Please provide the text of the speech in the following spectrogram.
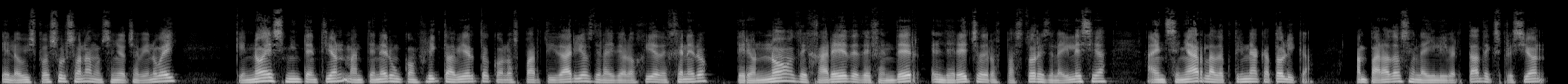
el obispo de Sulsona, Monseñor Xavier que no es mi intención mantener un conflicto abierto con los partidarios de la ideología de género, pero no dejaré de defender el derecho de los pastores de la Iglesia a enseñar la doctrina católica, amparados en la libertad de expresión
